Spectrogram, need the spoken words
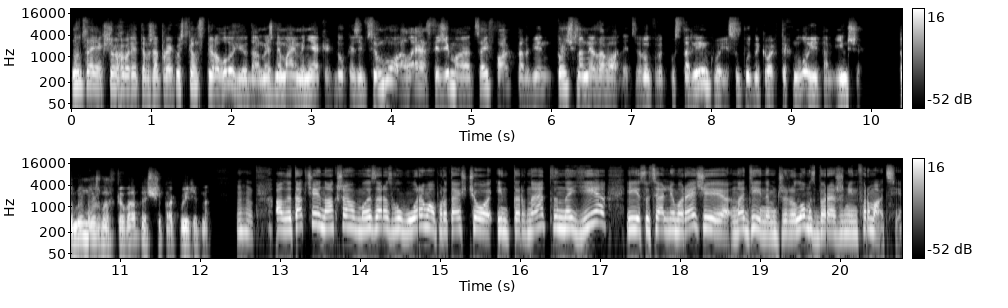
Ну, це якщо говорити вже про якусь конспірологію, да, ми ж не маємо ніяких доказів цьому, але скажімо, цей фактор він точно не завадить розвитку Старлінку і супутникових технологій там інших. Тому можна сказати, що так вигідно. Угу. Але так чи інакше, ми зараз говоримо про те, що інтернет не є і соціальні мережі надійним джерелом збереження інформації.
